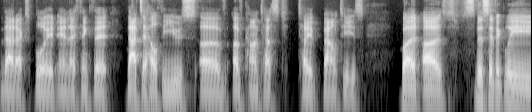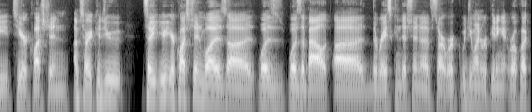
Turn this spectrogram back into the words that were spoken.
that exploit. And I think that that's a healthy use of of contest type bounties. But uh, specifically to your question, I'm sorry, could you so you, your question was uh, was was about uh, the race condition of start work. Would you mind repeating it real quick?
